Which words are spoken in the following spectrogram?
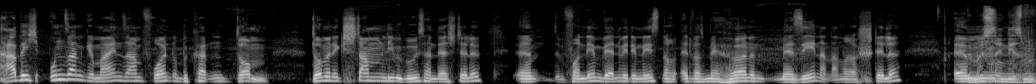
habe ich unseren gemeinsamen Freund und Bekannten Dom Dominik Stamm, liebe Grüße an der Stelle. Ähm, von dem werden wir demnächst noch etwas mehr hören und mehr sehen an anderer Stelle. Ähm, wir müssen in diesem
